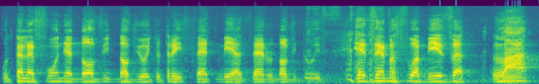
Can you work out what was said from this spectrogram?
o telefone é 998376092. Reserva sua mesa lá.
